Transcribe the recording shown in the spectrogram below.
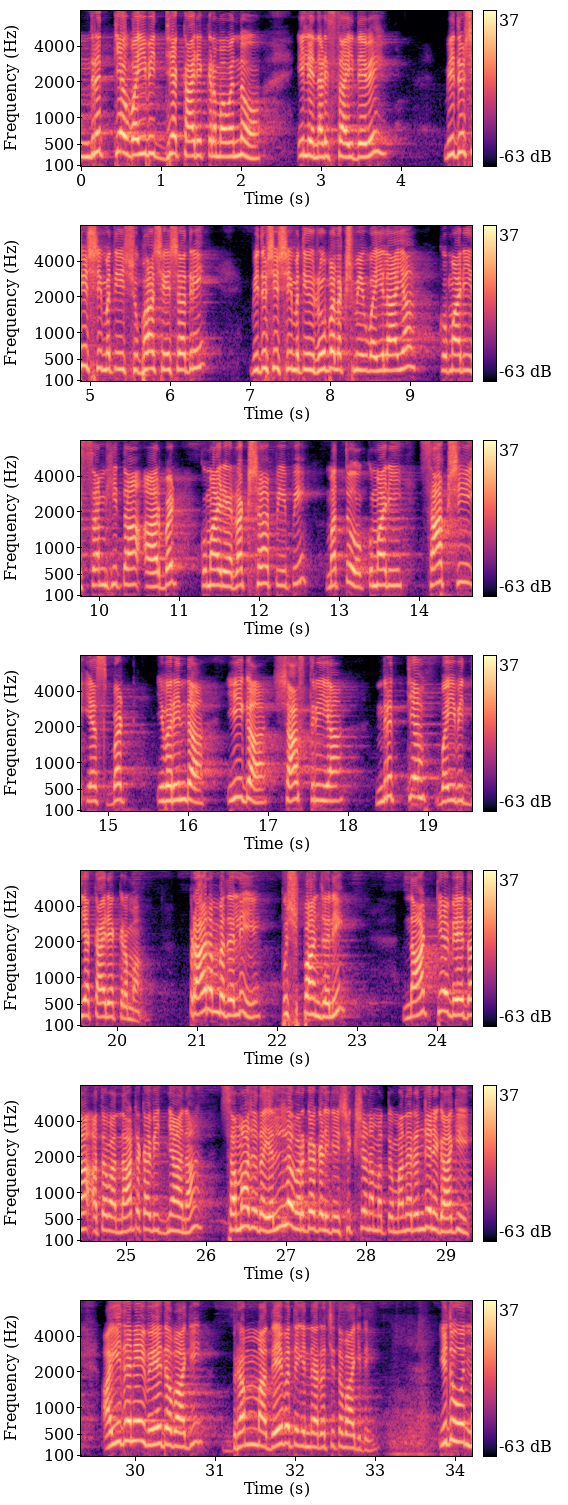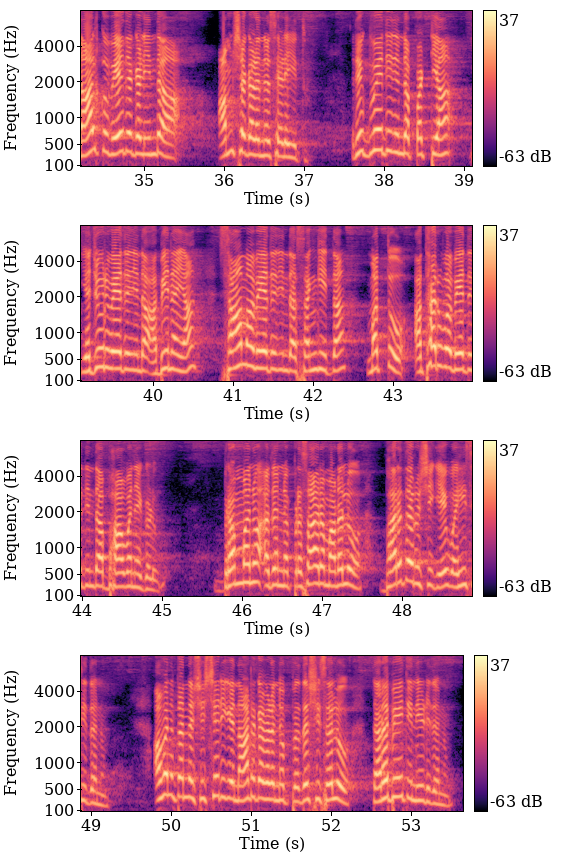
ನೃತ್ಯ ವೈವಿಧ್ಯ ಕಾರ್ಯಕ್ರಮವನ್ನು ಇಲ್ಲಿ ನಡೆಸ್ತಾ ಇದ್ದೇವೆ. Vidushi Shrimati Shubha Seshadri, Vidushi Shrimati Rupalakshmi Vailaya, Kumari Samhita R Bhat Kumari Raksha P P ಮತ್ತು ಕುಮಾರಿ ಸಾಕ್ಷಿ ಎಸ್ ಭಟ್ ಇವರಿಂದ ಈಗ ಶಾಸ್ತ್ರೀಯ ನೃತ್ಯ ವೈವಿಧ್ಯ ಕಾರ್ಯಕ್ರಮ. ಪ್ರಾರಂಭದಲ್ಲಿ ಪುಷ್ಪಾಂಜಲಿ ನಾಟ್ಯ ವೇದ ಅಥವಾ ನಾಟಕ ವಿಜ್ಞಾನ ಸಮಾಜದ ಎಲ್ಲ ವರ್ಗಗಳಿಗೆ ಶಿಕ್ಷಣ ಮತ್ತು ಮನರಂಜನೆಗಾಗಿ ಐದನೇ ವೇದವಾಗಿ ಬ್ರಹ್ಮ ದೇವತೆಯಿಂದ ರಚಿತವಾಗಿದೆ. ಇದು ನಾಲ್ಕು ವೇದಗಳಿಂದ ಅಂಶಗಳನ್ನು ಸೆಳೆಯಿತು. ಋಗ್ವೇದದಿಂದ ಪಠ್ಯ, ಯಜುರ್ವೇದದಿಂದ ಅಭಿನಯ, ಸಾಮವೇದದಿಂದ ಸಂಗೀತ ಮತ್ತು ಅಥರ್ವ ವೇದದಿಂದ ಭಾವನೆಗಳು. ಬ್ರಹ್ಮನು ಅದನ್ನು ಪ್ರಸಾರ ಮಾಡಲು ಭರತ ಋಷಿಗೆ ವಹಿಸಿದನು. ಅವನು ತನ್ನ ಶಿಷ್ಯರಿಗೆ ನಾಟಕಗಳನ್ನು ಪ್ರದರ್ಶಿಸಲು ತರಬೇತಿ ನೀಡಿದನು.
